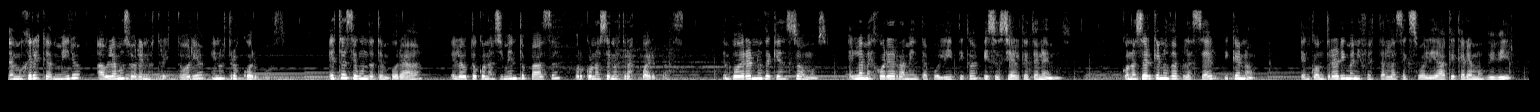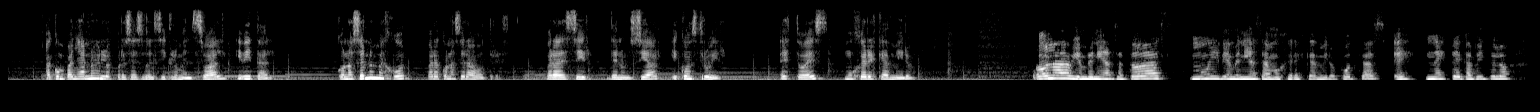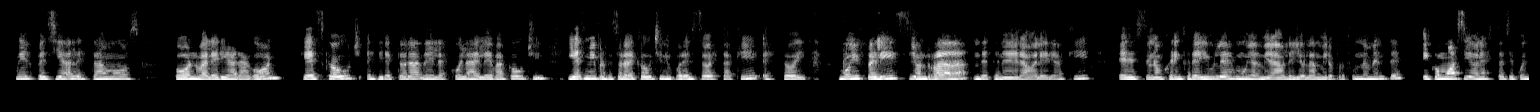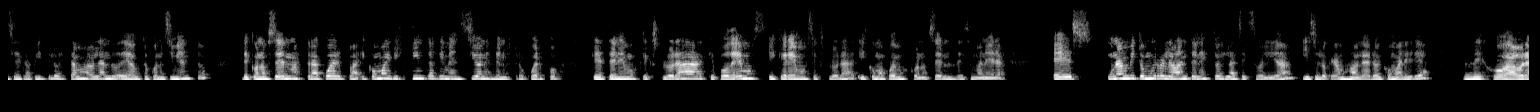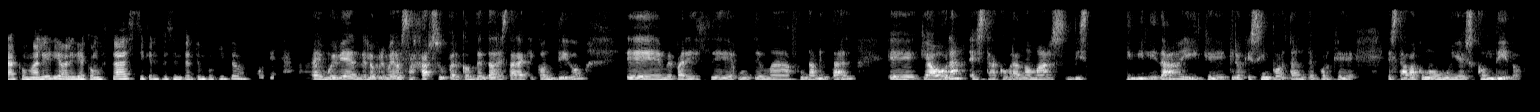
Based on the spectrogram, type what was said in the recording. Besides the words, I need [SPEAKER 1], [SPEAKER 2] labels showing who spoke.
[SPEAKER 1] En Mujeres que Admiro hablamos sobre nuestra historia y nuestros cuerpos. Esta segunda temporada, el autoconocimiento pasa por conocer nuestras cuerpos. Empoderarnos de quién somos es la mejor herramienta política y social que tenemos. Conocer qué nos da placer y qué no. Encontrar y manifestar la sexualidad que queremos vivir. Acompañarnos en los procesos del ciclo mensual y vital. Conocernos mejor para conocer a otros. Para decir, denunciar y construir. Esto es Mujeres que Admiro. Hola, bienvenidas a todas, muy bienvenidas a Mujeres que Admiro podcast. En este capítulo muy especial estamos con Valeria Aragón, que es coach, es directora de la escuela Eleva Coaching y es mi profesora de coaching y por eso está aquí. Estoy muy feliz y honrada de tener a Valeria aquí. Es una mujer increíble, muy admirable, yo la admiro profundamente y como ha sido en esta secuencia de capítulos, estamos hablando de autoconocimiento, de conocer nuestra cuerpo y cómo hay distintas dimensiones de nuestro cuerpo que tenemos que explorar, que podemos y queremos explorar y cómo podemos conocernos de esa manera. Es un ámbito muy relevante en esto es la sexualidad y eso es lo que vamos a hablar hoy con Valeria. Los dejo ahora con Valeria. Valeria, ¿cómo estás? Si quieres presentarte un poquito.
[SPEAKER 2] muy bien. Lo primero, Sahar, súper contenta de estar aquí contigo eh, me parece un tema fundamental eh, que ahora está cobrando más visibilidad y que creo que es importante porque estaba como muy escondido.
